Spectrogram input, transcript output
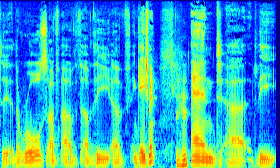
the, the rules of, of, of the of engagement, mm-hmm. and uh, the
